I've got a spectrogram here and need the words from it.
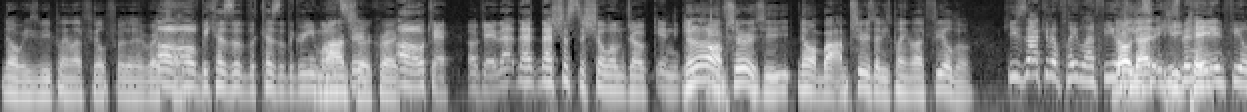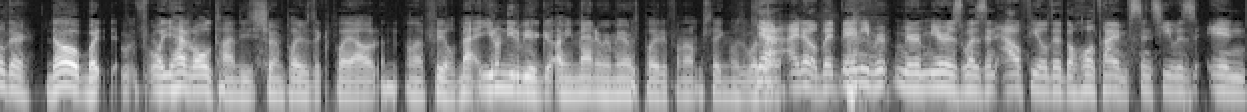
No, but he's going to be playing left field for the right. Oh, oh, because of the because of the green Monster, monster. correct. Oh, okay, okay. That that that's just a Sholom joke. In, in No, no, no. I'm serious. He, no, but I'm serious that he's playing left field though. He's not going to play left field. No, he's that- he's he been an infielder. No, but well, you have it all the time. These certain players that can play out in left field. Matt, you don't need to be a. good- I mean, Manny Ramirez played, if I'm not mistaken. Was, was yeah, that- I know, but Manny Ramirez was an outfielder the whole time since he was in.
